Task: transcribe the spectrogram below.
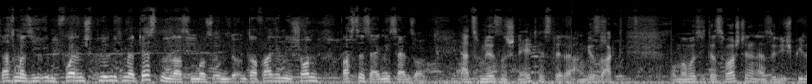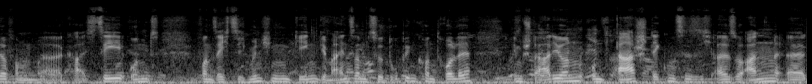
dass man sich eben vor den Spielen nicht mehr testen lassen muss. Und, und da frage ich mich schon, was das eigentlich sein soll. Ja, zumindest ein Schnelltest wird da angesagt. Und man muss sich das vorstellen, also die Spieler vom äh, KSC und von 60 München gehen gemeinsam zur Dopingkontrolle im Stadion und da stecken sie sich also an. Äh,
